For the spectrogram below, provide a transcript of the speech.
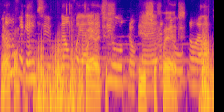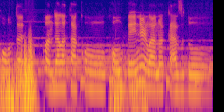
Ela não, não conta. foi Guerra Civil, não, foi, foi a Era de Ultron. Isso, Era foi de antes. Ultron, ela conta quando ela tá com, com o Banner lá na casa do,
